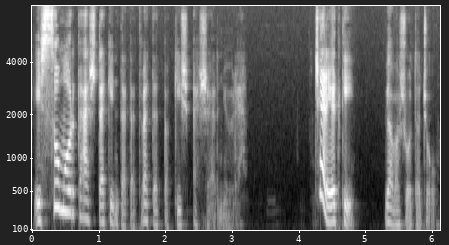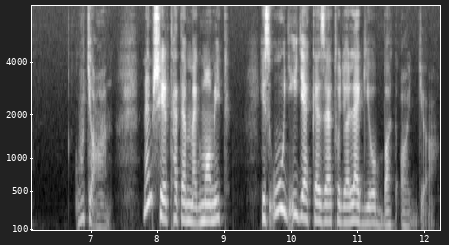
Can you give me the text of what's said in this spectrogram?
és szomorkás tekintetet vetett a kis esernyőre. Cserélt ki, javasolta Joe. Ugyan, nem sérthetem meg mamit, hisz úgy igyekezett, hogy a legjobbat adja.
